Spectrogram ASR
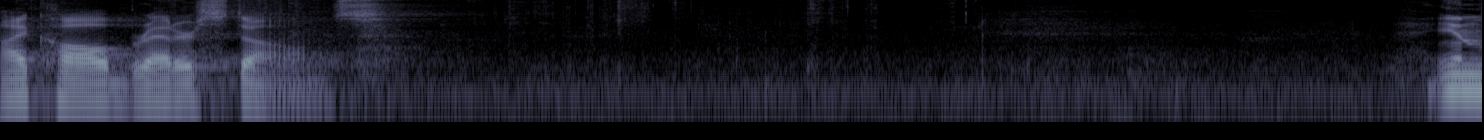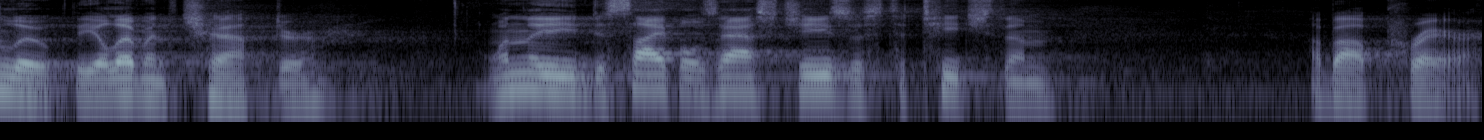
I call Bread or Stones. In Luke, the 11th chapter, when the disciples asked Jesus to teach them about prayer,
